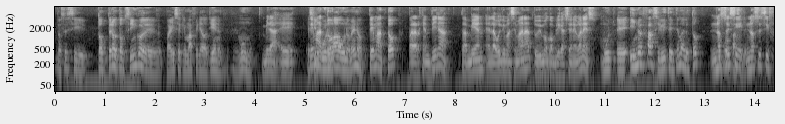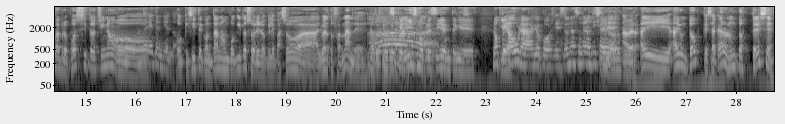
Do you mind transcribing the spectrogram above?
no sé si top 3 o top 5 de países que más feriado tienen en el mundo. Mira, eh, Es tema, decir, uno top, más o uno menos. tema top para Argentina, también en la última semana tuvimos complicaciones con eso. Eh, y no es fácil, ¿viste? El tema de los top. No sé, si, fáciles. no sé si fue a propósito, Chino, No o, estaría entendiendo. o quisiste contarnos un poquito sobre lo que le pasó a Alberto Fernández la Nuestro última nuestro semana. queridísimo presidente que. No que- pega una, loco. Es una segunda noticia Sí, de. no, no. A ver, hay, hay un top que sacaron, un top 13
